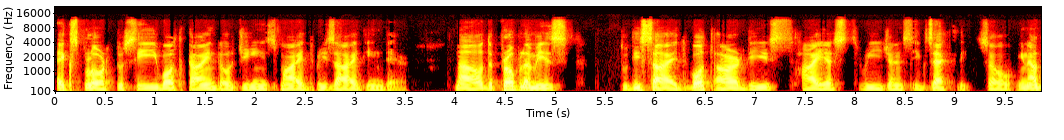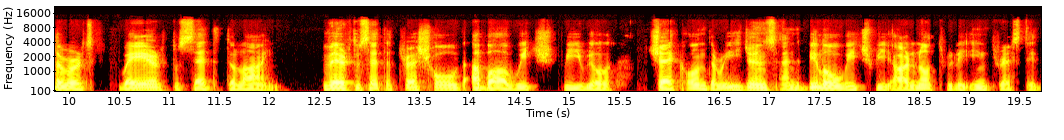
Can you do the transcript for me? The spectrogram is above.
explored to see what kind of genes might reside in there. Now, the problem is to decide what are these highest regions exactly. So in other words, where to set the line, where to set a threshold above which we will check on the regions and below which we are not really interested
